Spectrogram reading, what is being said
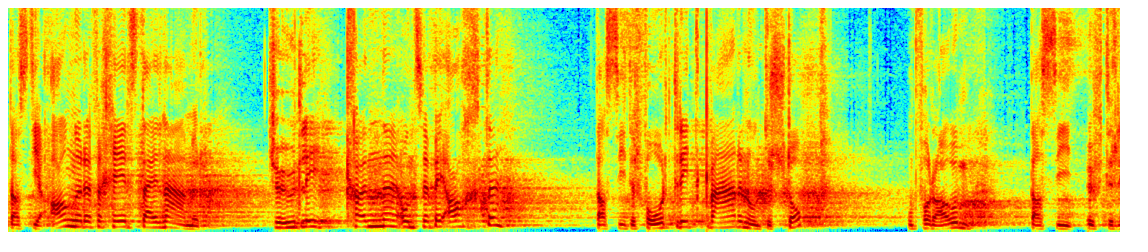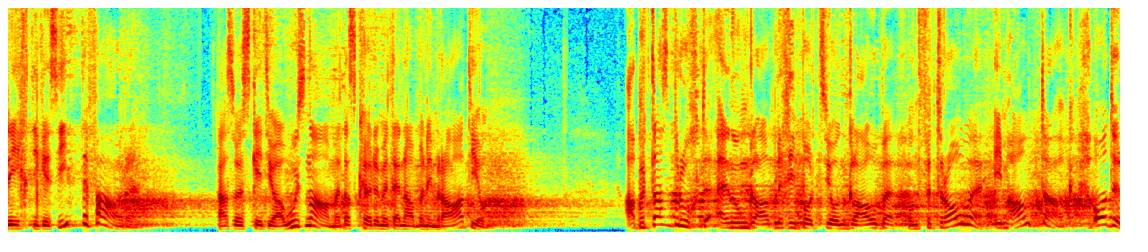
dass die anderen Verkehrsteilnehmer die Schildchen können und sie beachten, dass sie den Vortritt gewähren und den Stopp und vor allem, dass sie auf der richtigen Seite fahren. Also es gibt ja auch Ausnahmen, das hören wir dann aber im Radio. Aber das braucht eine unglaubliche Portion Glauben und Vertrauen im Alltag. Oder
